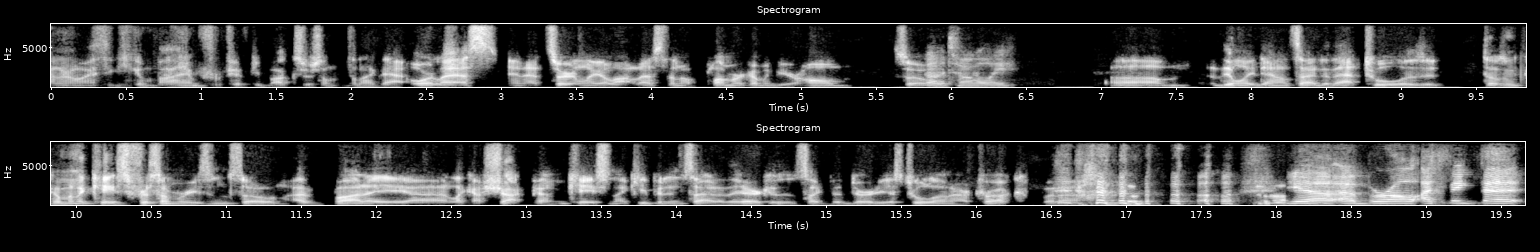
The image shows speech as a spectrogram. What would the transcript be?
i don't know i think you can buy them for 50 bucks or something like that or less and that's certainly a lot less than a plumber coming to your home so oh, totally. um, the only downside to that tool is it doesn't come in a case for some reason so i've bought a uh, like a shotgun case and i keep it inside of there because it's like the dirtiest tool on our truck but uh, yeah, um, we're all. I think that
